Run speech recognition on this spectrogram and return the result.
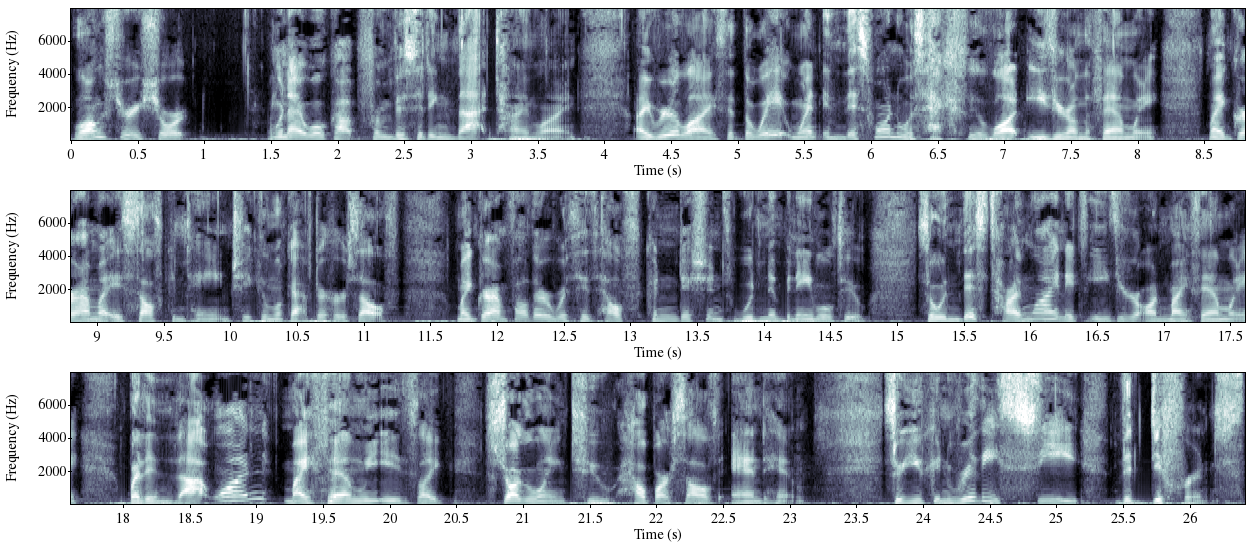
long story short, when I woke up from visiting that timeline, I realized that the way it went in this one was actually a lot easier on the family. My grandma is self contained, she can look after herself. My grandfather, with his health conditions, wouldn't have been able to. So in this timeline, it's easier on my family. But in that one, my family is like struggling to help ourselves and him. So you can really see the difference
